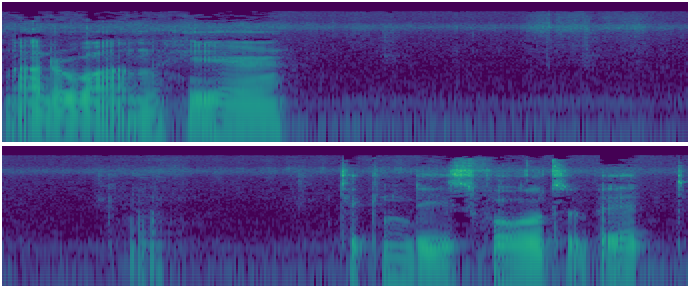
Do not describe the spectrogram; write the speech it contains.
another one here. Kind of ticking these folds a bit.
